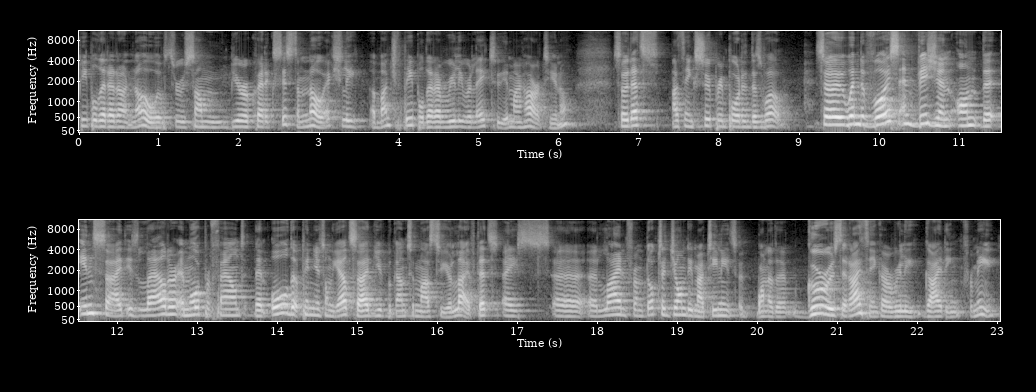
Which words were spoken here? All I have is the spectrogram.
people that I don't know through some bureaucratic system. No, actually a bunch of people that I really relate to in my heart, you know? So that's, I think, super important as well. So when the voice and vision on the inside is louder and more profound than all the opinions on the outside, you've begun to master your life. That's a, uh, a line from Dr. John Demartini. It's one of the gurus that I think are really guiding for me.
